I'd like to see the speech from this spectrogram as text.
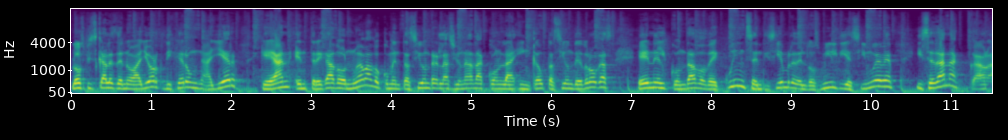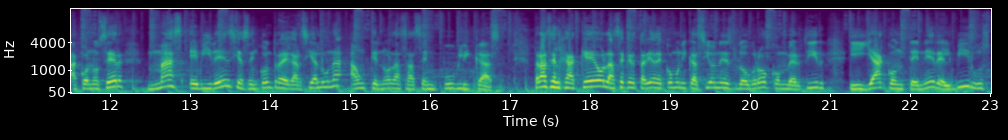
Los fiscales de Nueva York dijeron ayer que han entregado nueva documentación relacionada con la incautación de drogas en el condado de Queens en diciembre del 2019 y se dan a, conocer más evidencias en contra de García Luna, aunque no las hacen públicas. Tras el hackeo, la Secretaría de Comunicaciones logró convertir y ya contener el virus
